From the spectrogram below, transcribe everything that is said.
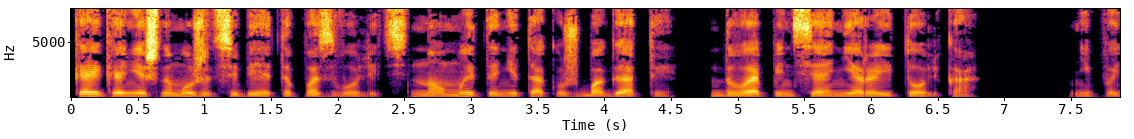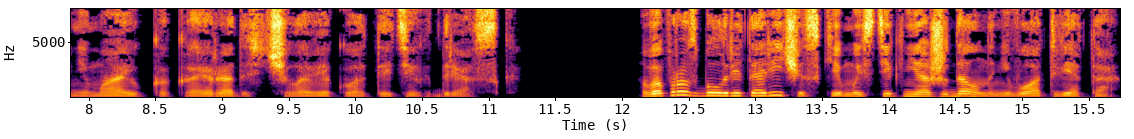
Кай, конечно, может себе это позволить, но мы-то не так уж богаты, два пенсионера и только. Не понимаю, какая радость человеку от этих дрязг. Вопрос был риторическим, и Стик не ожидал на него ответа.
